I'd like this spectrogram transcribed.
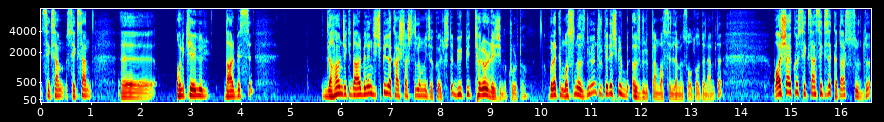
80 80 e, 12 Eylül darbesi daha önceki darbelerin hiçbiriyle karşılaştırılamayacak ölçüde büyük bir terör rejimi kurdu. Bırakın basın özgürlüğünün Türkiye'de hiçbir özgürlükten bahsedilemez oldu o dönemde. Bu aşağı yukarı 88'e kadar sürdü.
